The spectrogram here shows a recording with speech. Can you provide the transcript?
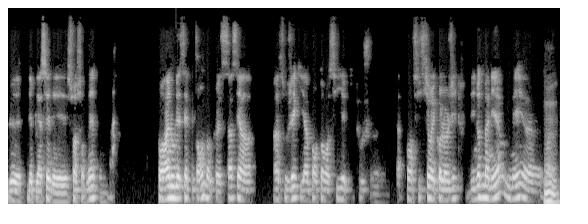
le déplacer des 60 mètres. Il faudra nous laisser le temps. Donc ça, c'est un, un sujet qui est important aussi et qui touche la transition écologique d'une autre manière, mais euh, mmh.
